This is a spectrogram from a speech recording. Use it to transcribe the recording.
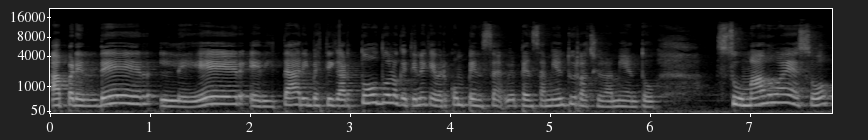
aprender, leer, editar, investigar, todo lo que tiene que ver con pensamiento y racionamiento. Sumado a eso,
